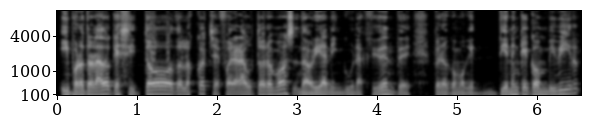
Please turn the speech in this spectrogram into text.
y por otro lado que si todos los coches fueran autónomos no habría ningún accidente, pero como que tienen que convivir,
